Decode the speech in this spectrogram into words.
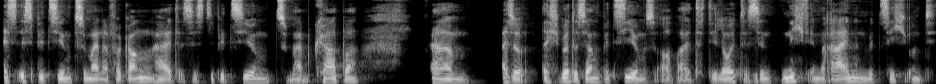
Es ist Beziehung zu meiner Vergangenheit, es ist die Beziehung zu meinem Körper. Ähm, also ich würde sagen Beziehungsarbeit. Die Leute sind nicht im Reinen mit sich und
